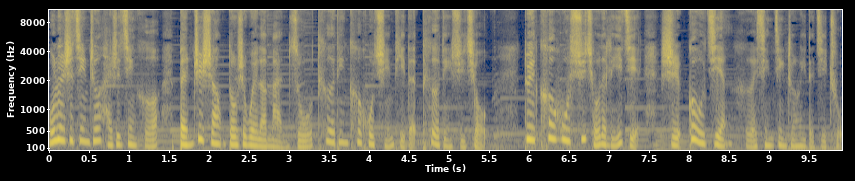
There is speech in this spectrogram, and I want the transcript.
无论是竞争还是竞合，本质上都是为了满足特定客户群体的特定需求。对客户需求的理解是构建核心竞争力的基础，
